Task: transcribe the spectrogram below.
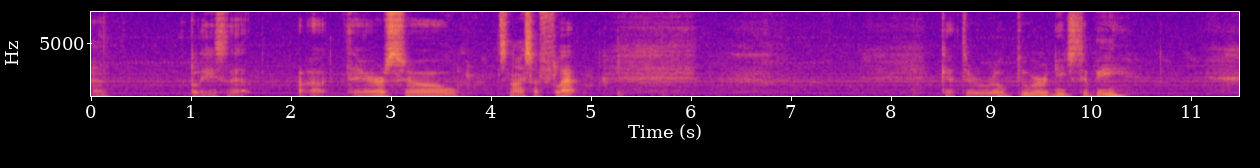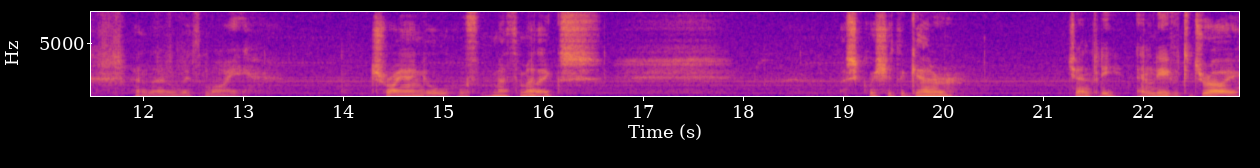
and place that about there so it's nice and flat. Get the rope to where it needs to be. And then with my triangle of mathematics. I squish it together gently and leave it to dry.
